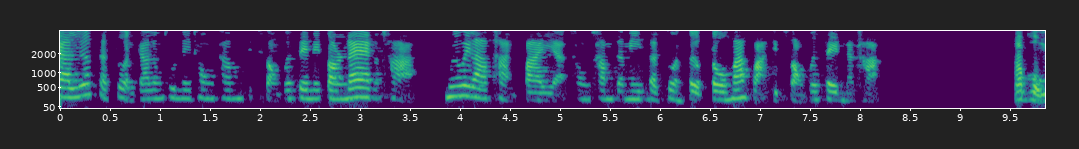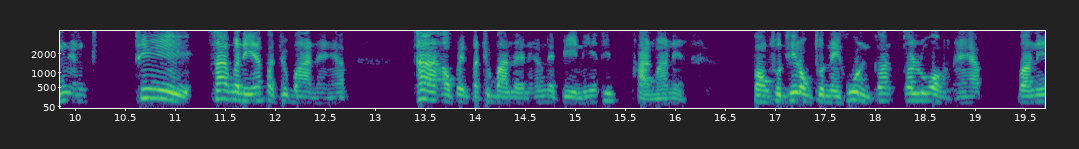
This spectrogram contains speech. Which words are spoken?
การเลือกสัดส่วนการลงทุนในทองคำ 12%ในตอนแรกอะค่ะ เมื่อเวลาผ่านไปอะทองคำจะมีสัดส่วนเติบโตมากกว่า 12%น่ะค่ะ?ครับผมอย่าง ที่ทราบกันดีณปัจจุบันนะครับ ถ้าเอาเป็นปัจจุบันเลยนะครับ ในปีนี้ที่ผ่านมาเนี่ยกองทุนที่ลงทุนในหุ้นก็ก็ร่วงนะครับ ตอนนี้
